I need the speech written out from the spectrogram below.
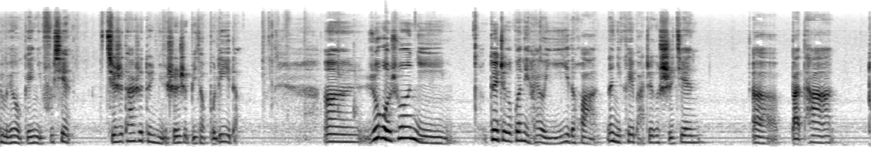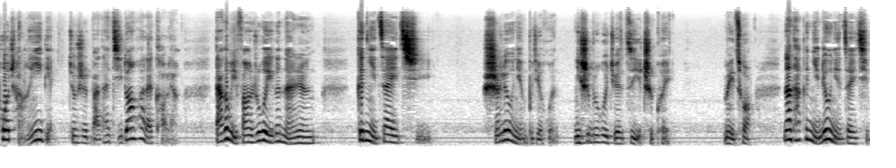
没有给你付现，其实他是对女生是比较不利的。嗯，如果说你。对这个观点还有疑义的话，那你可以把这个时间，呃，把它拖长一点，就是把它极端化来考量。打个比方，如果一个男人跟你在一起十六年不结婚，你是不是会觉得自己吃亏？没错，那他跟你六年在一起，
